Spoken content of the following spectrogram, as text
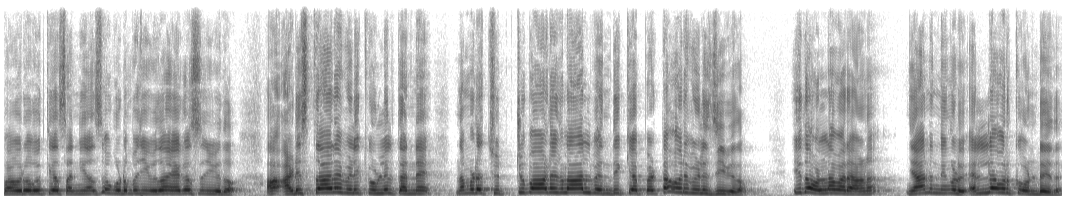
പൗരോഹിത്യ സന്യാസോ കുടുംബജീവിതമോ ഏകസ്വ ജീവിതമോ ആ അടിസ്ഥാന വിളിക്കുള്ളിൽ തന്നെ നമ്മുടെ ചുറ്റുപാടുകളാൽ ബന്ധിക്കപ്പെട്ട ഒരു വിളി ജീവിതം. ഇതുള്ളവരാണ് ഞാനും നിങ്ങളും എല്ലാവർക്കും ഉണ്ട് ഇത്.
